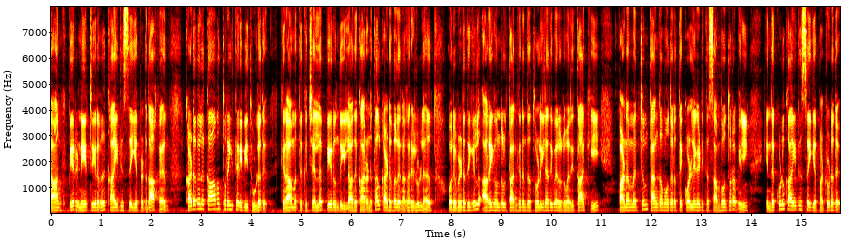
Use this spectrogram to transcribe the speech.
நான்கு பேர் நேற்று இரவு கைது செய்யப்பட்டதாக கடவல காவல்துறை தெரிவித்துள்ளது. கிராமத்துக்கு செல்ல பேருந்து இல்லாத காரணத்தால் கடவல நகரில் உள்ள ஒரு விடுதியில் அறையொன்றில் தங்கியிருந்த தொழிலதிபர் ஒருவரை தாக்கி பணம் மற்றும் தங்க மோதிரத்தை கொள்ளையடித்த சம்பவம் தொடர்பில் இந்த குழு கைது செய்யப்பட்டுள்ளது.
